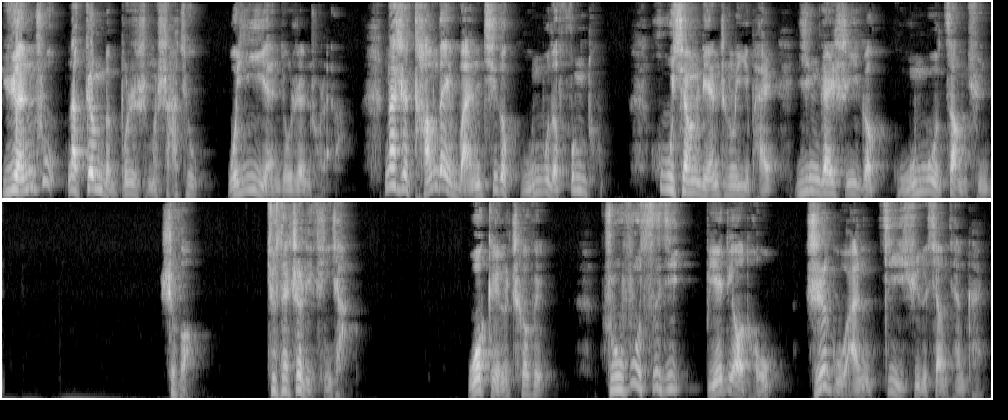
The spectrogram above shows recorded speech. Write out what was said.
远处那根本不是什么沙丘，我一眼就认出来了。那是唐代晚期的古墓的封土，互相连成了一排，应该是一个古墓葬群。师傅，就在这里停下。我给了车费，嘱咐司机别掉头，只管继续的向前开。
